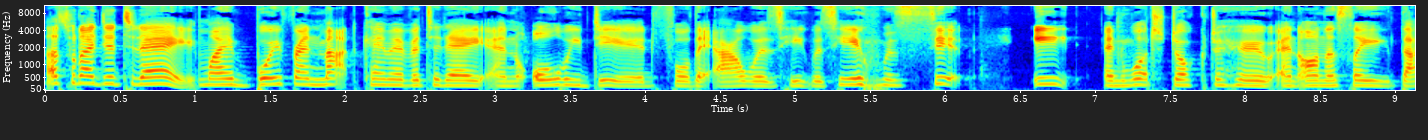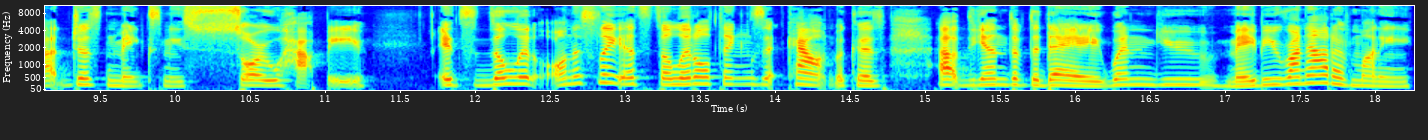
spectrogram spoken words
That's what I did today. My boyfriend Matt came over today, and all we did for the hours he was here was sit, eat, and watch Doctor Who, and honestly, that just makes me so happy. It's the little, honestly, it's the little things that count because at the end of the day, when you maybe run out of money,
